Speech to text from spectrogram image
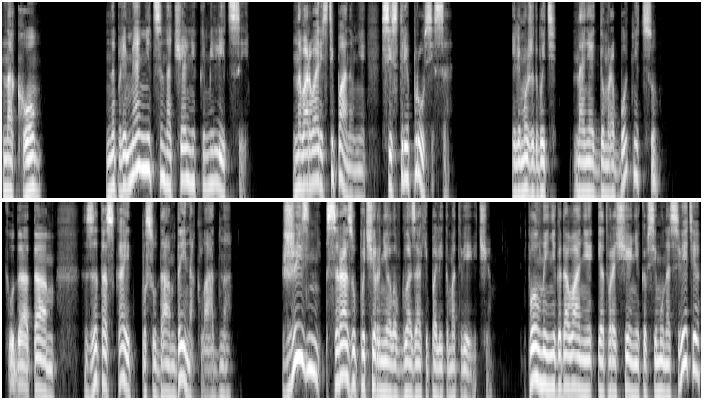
На ком? На племяннице начальника милиции. На Варваре Степановне, сестре Прусиса. Или, может быть, нанять домработницу? Куда там? Затаскает по судам, да и накладно. Жизнь сразу почернела в глазах Ипполита Матвеевича. Полный негодования и отвращения ко всему на свете,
